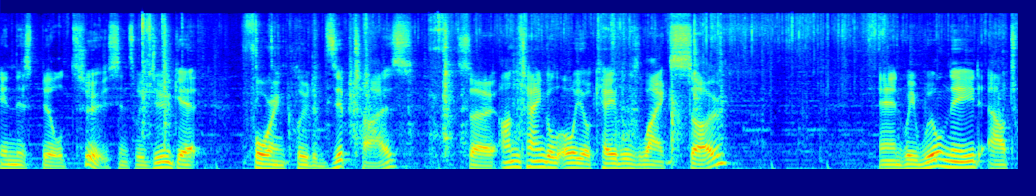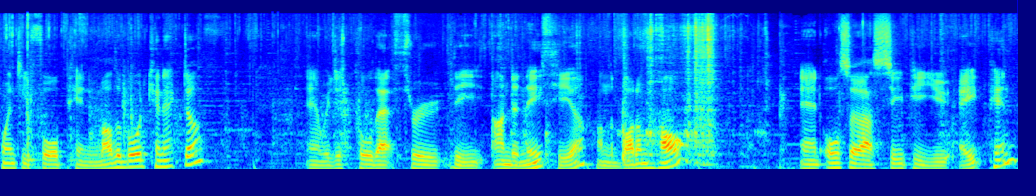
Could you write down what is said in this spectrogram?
in this build too, since we do get four included zip ties. So untangle all your cables like so. And we will need our 24 pin motherboard connector. And we just pull that through the underneath here on the bottom hole. And also our CPU 8 pin.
